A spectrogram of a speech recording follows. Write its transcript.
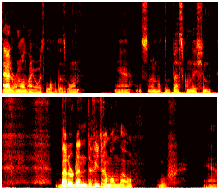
Airdramon, I always love this one. Yeah, also not the best condition. Better than the Veedramon though. Oof. Yeah,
